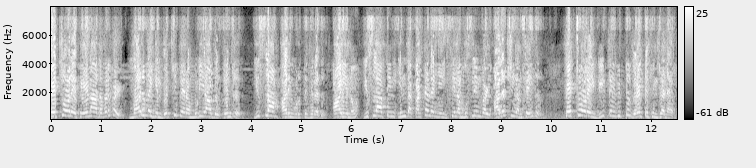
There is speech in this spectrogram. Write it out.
பெற்றோரை பேணாதவர்கள் மறுமையில் வெற்றி பெற முடியாது என்று இஸ்லாம் அறிவுறுத்துகிறது. ஆயினும் இஸ்லாத்தின் இந்த கட்டளையை சில முஸ்லிம்கள் அலட்சியம் செய்து பெற்றோரை வீட்டை விட்டு விரட்டுகின்றனர்.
